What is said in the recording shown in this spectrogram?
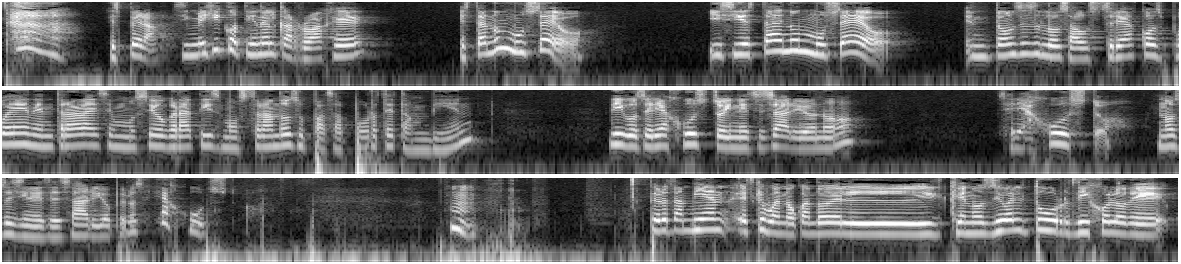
Espera, si México tiene el carruaje, está en un museo. Y si está en un museo, entonces los austriacos pueden entrar a ese museo gratis mostrando su pasaporte también. Digo, sería justo y necesario, ¿no? Sería justo. No sé si necesario, pero sería justo. Hmm. Pero también es que, bueno, cuando el que nos dio el tour dijo lo de,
